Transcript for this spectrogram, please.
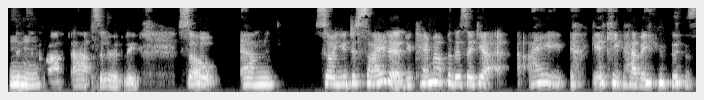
mm-hmm. craft absolutely. So um so you decided you came up with this idea. I, I keep having this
